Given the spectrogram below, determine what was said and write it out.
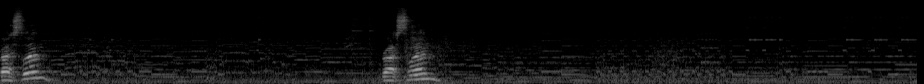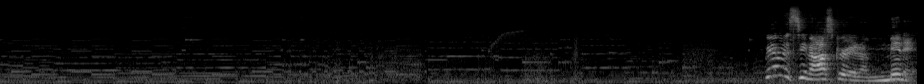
Wrestling. Wrestling. Seen Oscar in a minute.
